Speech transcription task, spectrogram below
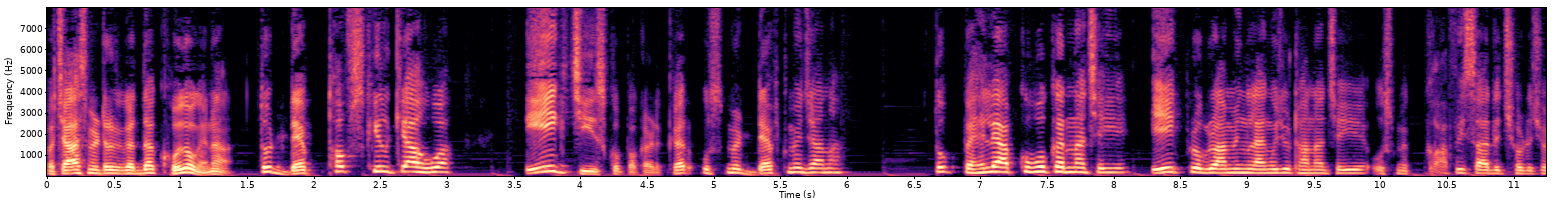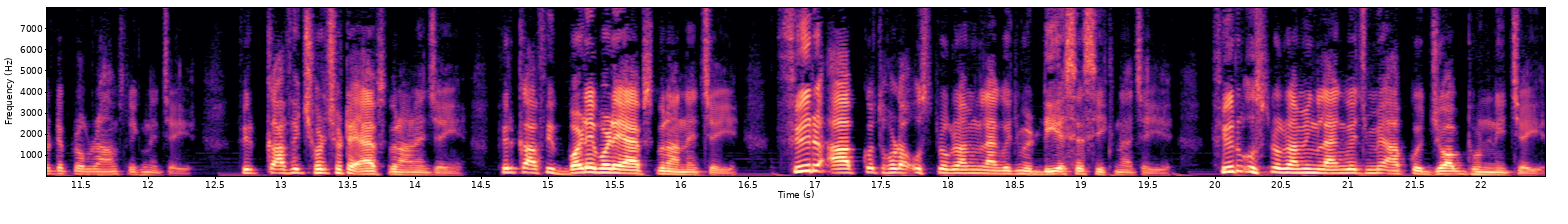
पचास मीटर का गड्ढा खोदोगे ना तो डेप्थ ऑफ़ स्किल क्या हुआ? एक चीज़ को पकड़कर उसमें डेप्थ में जाना। तो पहले आपको वो करना चाहिए। एक प्रोग्रामिंग लैंग्वेज उठाना चाहिए, उसमें काफ़ी सारे छोटे छोटे प्रोग्राम्स लिखने चाहिए। फिर काफ़ी छोटे छोटे ऐप्स बनाने चाहिए। फिर काफ़ी बड़े बड़े ऐप्स बनाने चाहिए। फिर आपको थोड़ा उस प्रोग्रामिंग लैंग्वेज में डीएसए सीखना चाहिए। फिर उस प्रोग्रामिंग लैंग्वेज में आपको जॉब ढूंढनी चाहिए।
